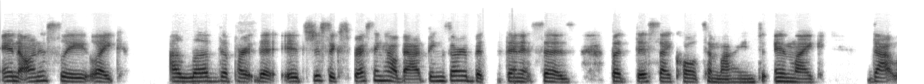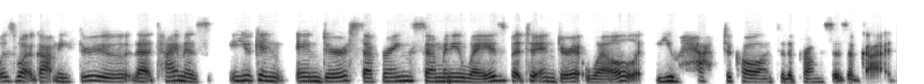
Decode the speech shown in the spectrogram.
And honestly, like I love the part that it's just expressing how bad things are, but then it says, but this I call to mind. And like that was what got me through that time is you can endure suffering so many ways, but to endure it well, you have to call onto the promises of God.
